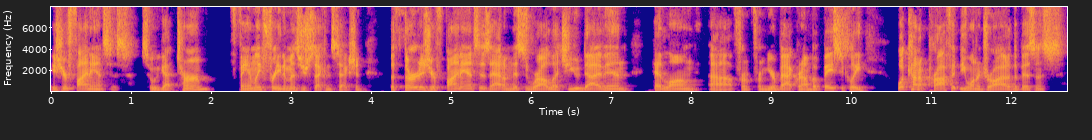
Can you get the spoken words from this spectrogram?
is your finances. So we've got term, family freedom as your second section. The third is your finances. Adam, this is where I'll let you dive in headlong uh, from, from your background. But basically, what kind of profit do you want to draw out of the business?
